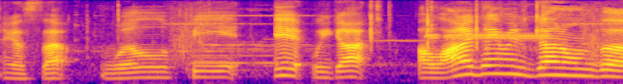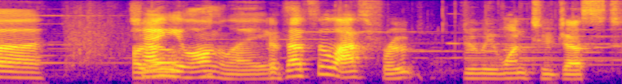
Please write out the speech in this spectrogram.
I guess that will be it. We got a lot of damage done on the Shaggy Although, Longlegs. If that's the last fruit, do we want to just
